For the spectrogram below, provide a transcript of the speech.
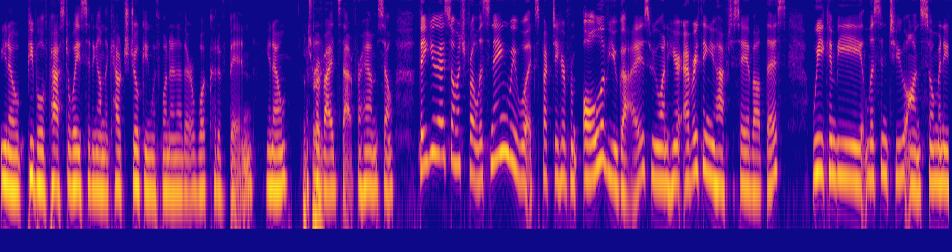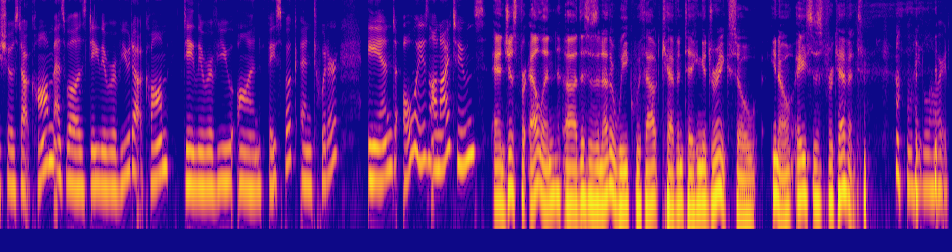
you know, people have passed away sitting on the couch joking with one another. What could have been, you know? That's it right. provides that for him. So thank you guys so much for listening. We will expect to hear from all of you guys. We want to hear everything you have to say about this. We can be listened to on so many shows.com as well as daleyreview.com, Daley Review on Facebook and Twitter, and always on iTunes. And just for Ellen, uh, this is another week without Kevin taking a drink. So, you know, aces for Kevin. Oh my lord.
